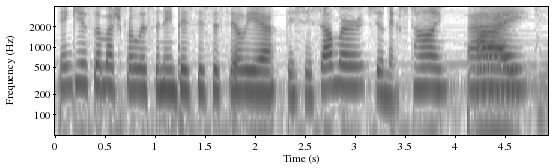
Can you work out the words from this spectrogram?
Thank you so much for listening. This is Cecilia. This is Summer. See you next time. Bye.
